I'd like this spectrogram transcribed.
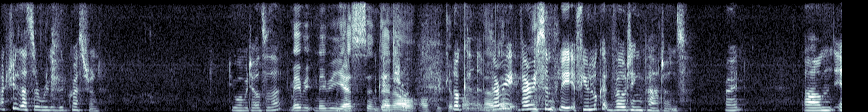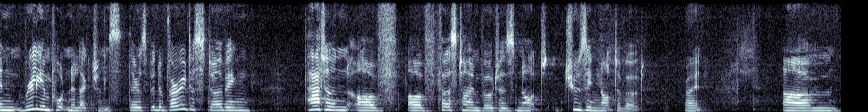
Actually, that's a really good question. Do you want me to answer that? Maybe, maybe okay. yes, and okay, then sure. I'll, I'll pick up look, on another. Very, very simply, if you look at voting patterns, right, um, in really important elections, there's been a very disturbing pattern of, of first-time voters not choosing not to vote, right, um,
